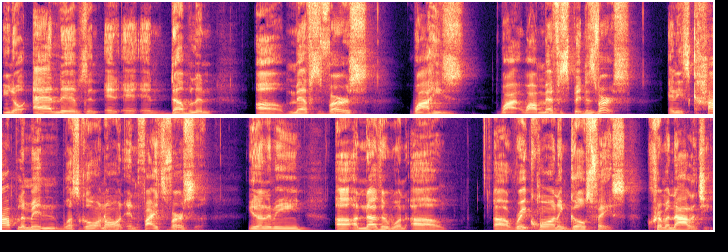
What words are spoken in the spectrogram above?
you know ad libs and, and and, doubling uh Meth's verse while he's while while Meth is spitting his verse, and he's complimenting what's going on, and vice versa. You know what I mean? Uh, another one, uh, uh, Raekwon and Ghostface, Criminology.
